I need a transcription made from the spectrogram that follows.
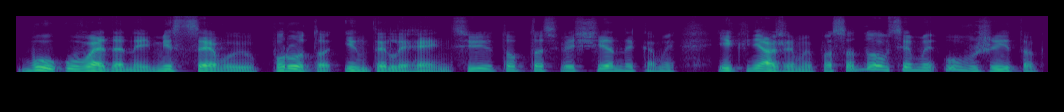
Був уведений місцевою протоінтелігенцією, тобто священниками, і княжими посадовцями у вжиток,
